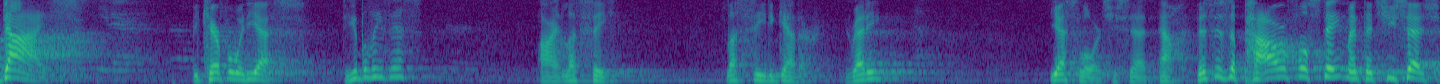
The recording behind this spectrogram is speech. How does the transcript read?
dies. Be careful with yes. Do you believe this? All right, let's see. Let's see together. You ready? Yes, Lord, she said. Now, this is a powerful statement that she says.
